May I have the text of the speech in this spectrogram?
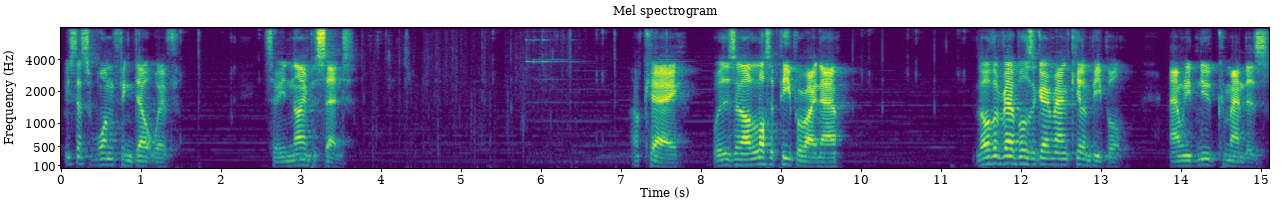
At least that's one thing dealt with. So you're 9%. Okay. We're losing a lot of people right now. A lot of the rebels are going around killing people. And we need new commanders.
